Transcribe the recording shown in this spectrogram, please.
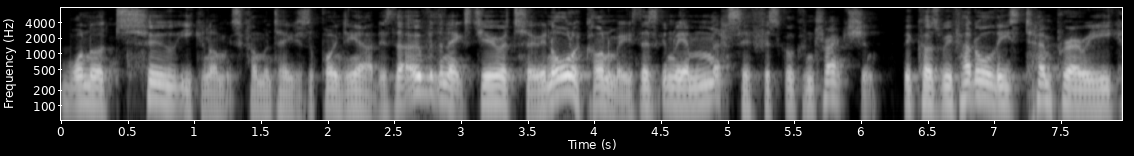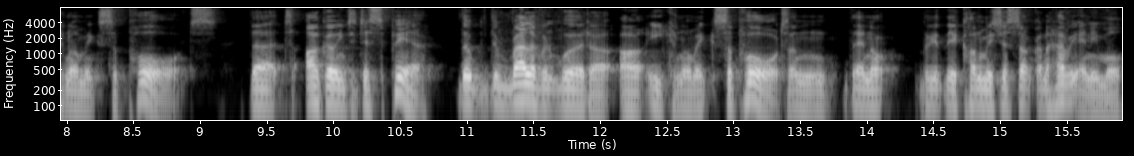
one or two economics commentators are pointing out is that over the next year or two, in all economies, there's going to be a massive fiscal contraction because we've had all these temporary economic supports that are going to disappear. The, the relevant word are, are, economic support, and they're not. The economy is just not going to have it anymore.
